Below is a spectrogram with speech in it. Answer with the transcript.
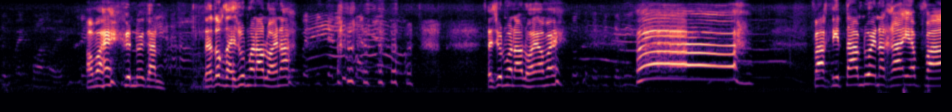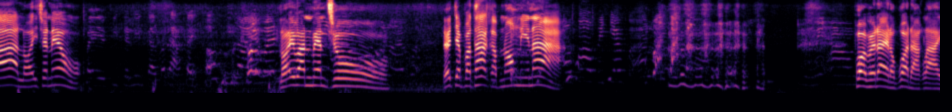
ขึ้นไปพอเลยเอาไหมขึ้นด้วยกัน แต่ต้องใส่ชุดมะนาวลอยนะ ขึ้นไปพิจารณากันไงใส่ชุดมะนาวลอยเอาไหมก็ขึ้นไปพิจารณาอ่าฝากติดตามด้วยนะคะแอปฟ้าลอยชาแนลไปพิจารณากันว่าด่าใครเขาร้อยวันแมนโชว์แล้วจะปะทะกับน้องนีน่า พ่อไม่ได้หรอกพ่อดักลาย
